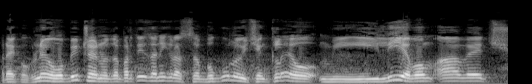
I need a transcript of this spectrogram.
Rekoh, neobičajeno da Partizan igra sa Bogunovićem, Kleo i Lijevom, a već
